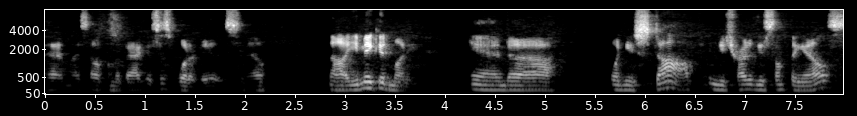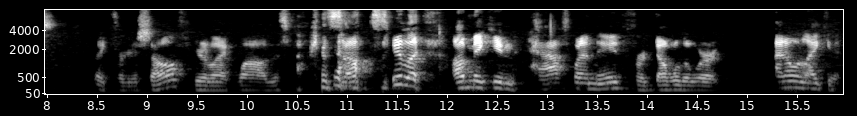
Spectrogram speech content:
patting myself on the back. It's just what it is, you know. Uh, you make good money, and uh, when you stop and you try to do something else, like for yourself, you're like, "Wow, this fucking sucks." you're like, "I'm making half what I made for double the work. I don't like it."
